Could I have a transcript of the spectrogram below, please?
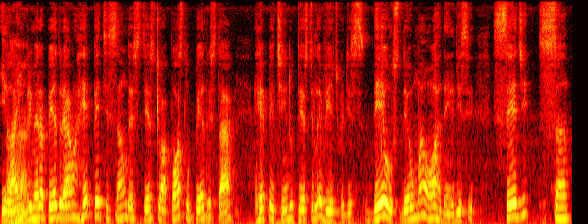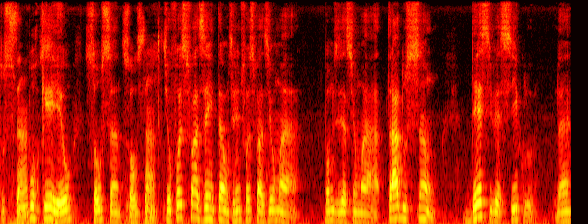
e lá em Aham. 1 Pedro é uma repetição desse texto que o apóstolo Pedro está repetindo o texto de Levítico. Ele diz: Deus deu uma ordem. Ele disse: sede santos, Santos. porque eu sou santo. Sou santo. Se eu fosse fazer, então, se a gente fosse fazer uma, vamos dizer assim, uma tradução desse versículo, né,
